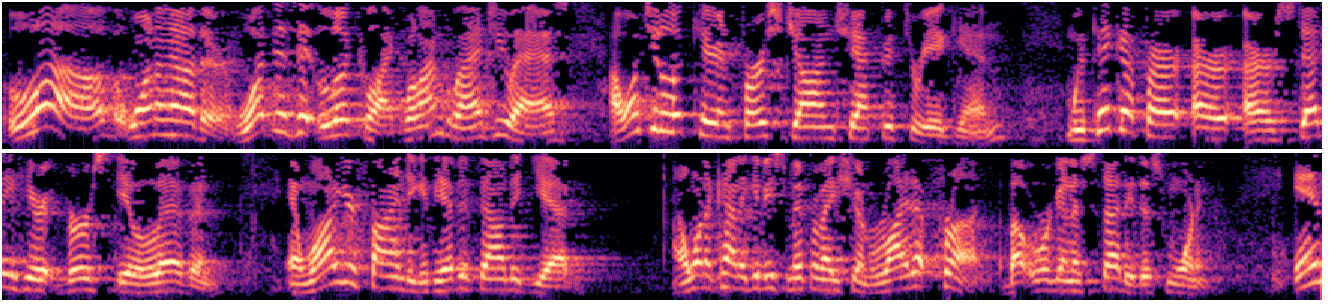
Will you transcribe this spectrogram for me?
Love one another. What does it look like? Well, I'm glad you asked. I want you to look here in 1 John chapter 3 again. We pick up our, our, our study here at verse 11. And while you're finding, if you haven't found it yet, I want to kind of give you some information right up front about what we're going to study this morning. In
